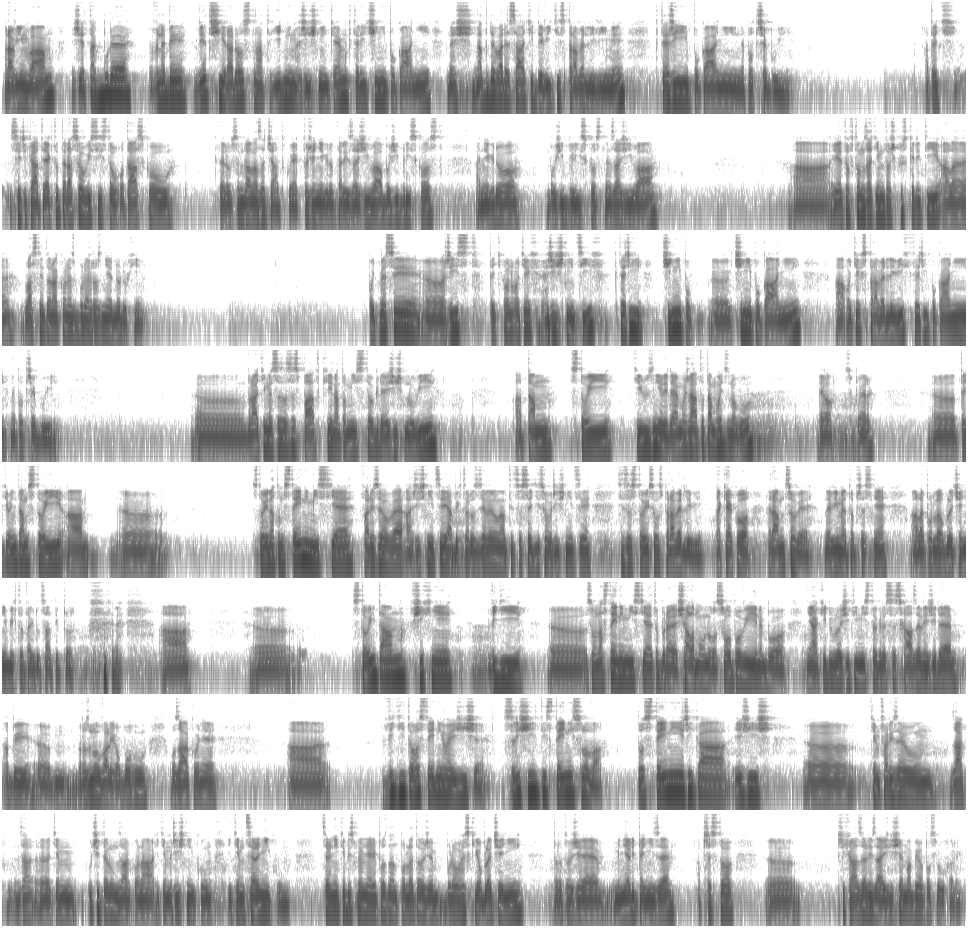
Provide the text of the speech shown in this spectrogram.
Pravím vám, že tak bude v nebi větší radost nad jedním hříšníkem, který činí pokání, než nad 99 spravedlivými, kteří pokání nepotřebují. A teď si říkáte, jak to teda souvisí s tou otázkou, kterou jsem dal na začátku. Jak to, že někdo tady zažívá boží blízkost a někdo boží blízkost nezažívá? A je to v tom zatím trošku skrytý, ale vlastně to nakonec bude hrozně jednoduchý. Pojďme si eh, říct teď o těch hříšnících, kteří činí, eh, činí pokání a o těch spravedlivých, kteří pokání nepotřebují. Eh, vrátíme se zase zpátky na to místo, kde Ježíš mluví a tam stojí ti různí lidé. Možná to tam hoď znovu. Jo, super. Eh, teď oni tam stojí a stojí na tom stejném místě farizeové a hříšníci, abych to rozdělil na ty, co sedí, jsou hříšníci, ti, co stojí, jsou spravedliví. Tak jako rámcově, nevíme to přesně, ale podle oblečení bych to tak docela typl. a e, stojí tam všichni, vidí Eh, jsou na stejném místě, to bude Šalamounovo sloupový nebo nějaký důležitý místo, kde se scházeli židé, aby eh, rozmlouvali o Bohu, o zákoně a vidí toho stejného Ježíše. slyší ty stejné slova. To stejný říká Ježíš eh, těm farizeům, eh, těm učitelům zákona, i těm hříšníkům, i těm celníkům. Celníky bychom měli poznat podle toho, že budou hezky oblečení, protože měli peníze a přesto uh, přicházeli za Ježíšem, aby ho poslouchali.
